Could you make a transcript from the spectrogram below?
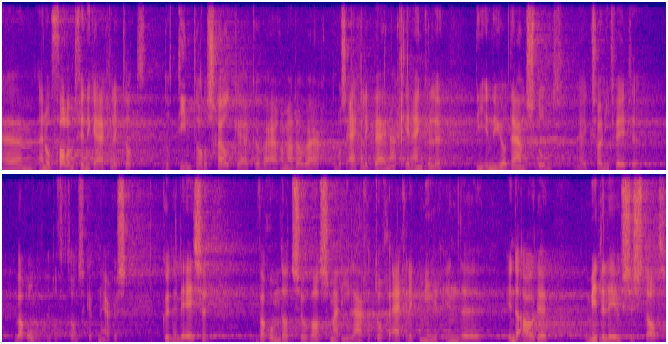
Um, en opvallend vind ik eigenlijk dat er tientallen schuilkerken waren, maar er was eigenlijk bijna geen enkele die in de Jordaan stond. Ik zou niet weten waarom, althans ik heb nergens kunnen lezen waarom dat zo was, maar die lagen toch eigenlijk meer in de, in de oude middeleeuwse stad.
